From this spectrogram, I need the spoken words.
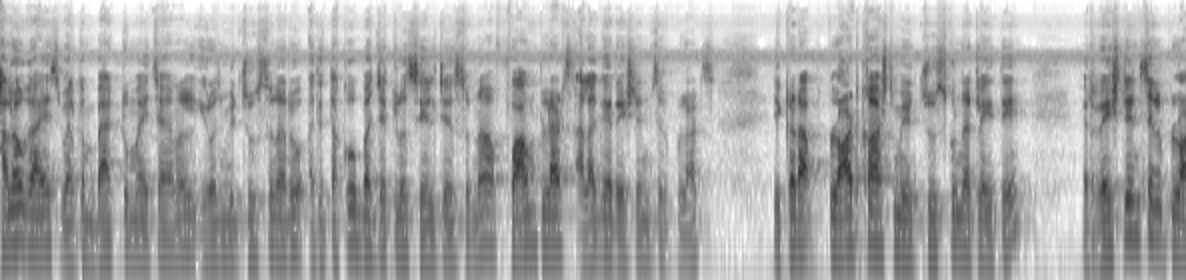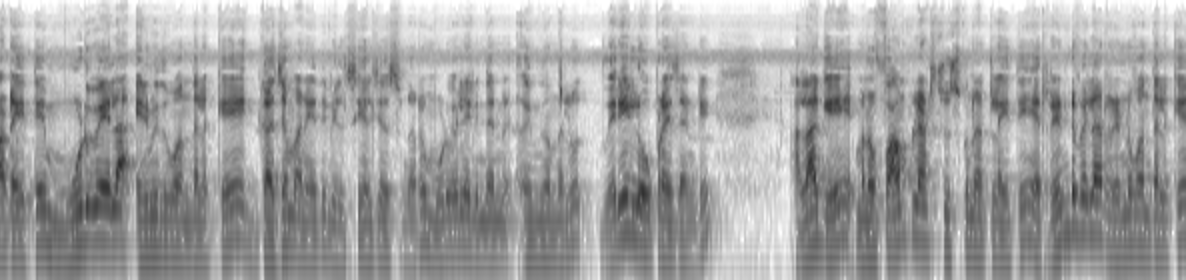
Hello guys welcome back to my channel. ఈరోజు మీరు చూస్తున్నారు అతి తక్కువ బడ్జెట్లో సేల్ చేస్తున్న ఫామ్ ప్లాట్స్ అలాగే రెసిడెన్షియల్ ప్లాట్స్. ఇక్కడ ప్లాట్ కాస్ట్ మీరు చూసుకున్నట్లయితే రెసిడెన్షియల్ ప్లాట్ అయితే మూడు వేల ఎనిమిది వందలకే గజం అనేది వీళ్ళు సేల్ చేస్తున్నారు. మూడు వేల ఎనిమిది ఎనిమిది వందలు వెరీ లో ప్రైస్ అండి. అలాగే మనం ఫామ్ ప్లాట్స్ చూసుకున్నట్లయితే రెండు వేల రెండు వందలకే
